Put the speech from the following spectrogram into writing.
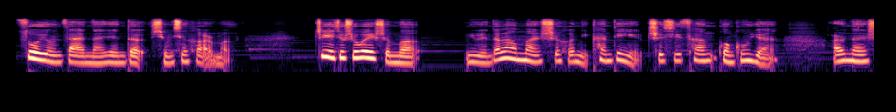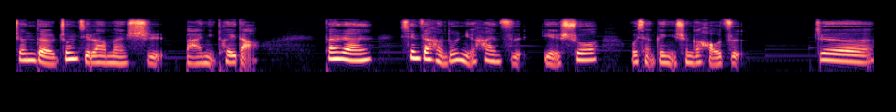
作用在男人的雄性荷尔蒙。这也就是为什么女人的浪漫适合你看电影、吃西餐、逛公园，而男生的终极浪漫是把你推倒。当然，现在很多女汉子也说我想跟你生个猴子，这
